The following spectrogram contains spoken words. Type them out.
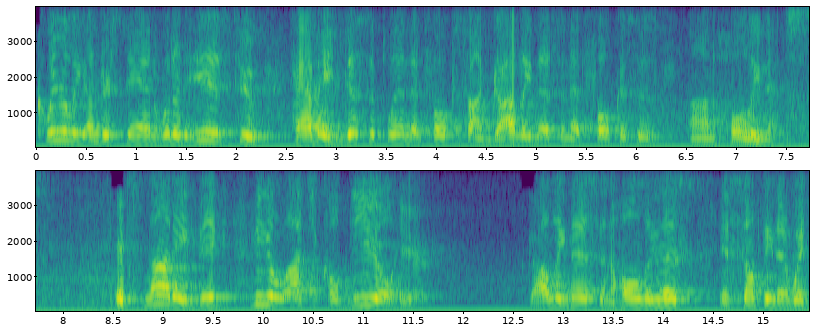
clearly understand what it is to have a discipline that focuses on godliness and that focuses on holiness. It's not a big theological deal here. Godliness and holiness is something in which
